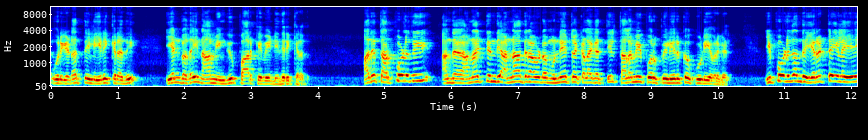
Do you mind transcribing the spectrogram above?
ஒரு இடத்தில் இருக்கிறது என்பதை நாம் இங்கு பார்க்க வேண்டியதிருக்கிறது அது தற்பொழுது அந்த அனைத்திந்திய அண்ணா திராவிட முன்னேற்ற கழகத்தில் தலைமை பொறுப்பில் இருக்கக்கூடியவர்கள். இப்பொழுது அந்த இரட்டை இலையை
